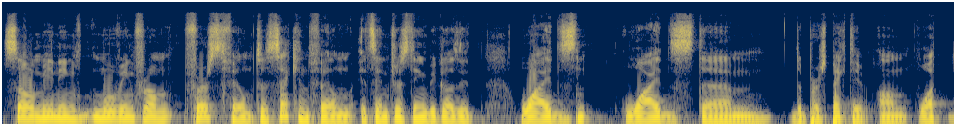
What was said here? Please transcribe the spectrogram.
So, meaning moving from first film to second film, it's interesting because it widens widens the, um, the perspective on what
